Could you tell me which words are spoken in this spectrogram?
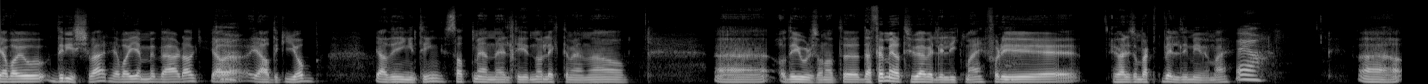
Jeg var jo dritsvær. Jeg var hjemme hver dag. Jeg, jeg hadde ikke jobb. Jeg hadde ingenting. Satt med henne hele tiden og lekte med henne. Og, eh, og det gjorde sånn at uh, Derfor mener jeg at hun er veldig lik meg. Fordi hun har liksom vært veldig mye med meg. ja. Uh,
